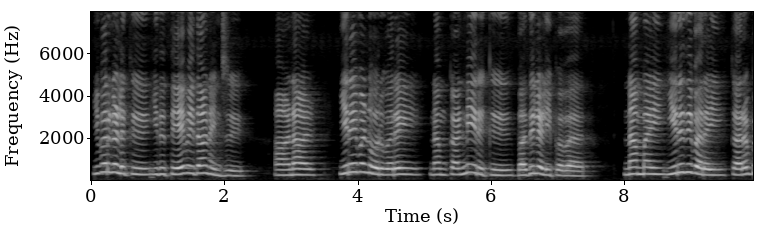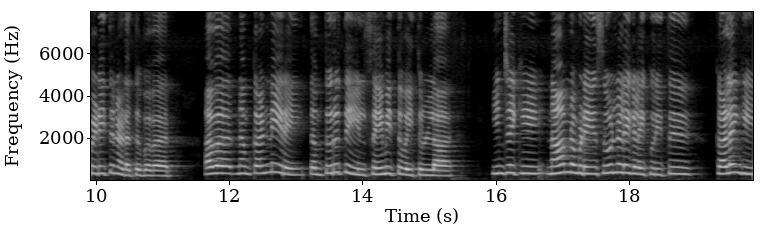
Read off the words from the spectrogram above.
இவர்களுக்கு இது தேவைதான் என்று. ஆனால் இறைவன் ஒருவரே நம் கண்ணீருக்கு பதிலளிப்பவர். நம்மை இறுதி வரை கரம் பிடித்து நடத்துபவர். அவர் நம் கண்ணீரை தம் துருத்தியில் சேமித்து வைத்துள்ளார். இன்றைக்கு நாம் நம்முடைய சூழ்நிலைகளை குறித்து கலங்கி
